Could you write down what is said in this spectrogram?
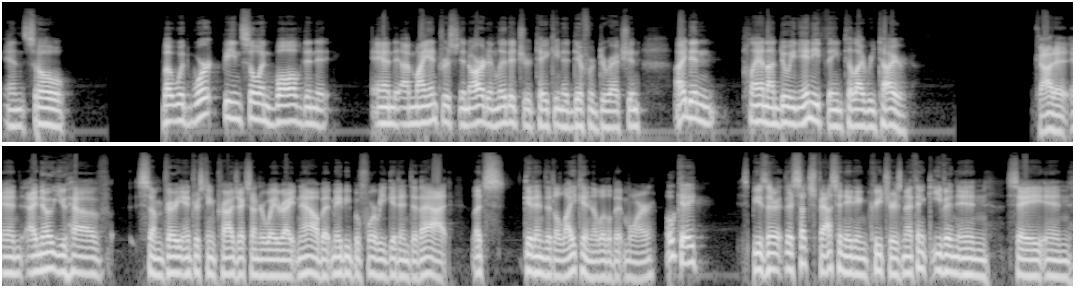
And so, but with work being so involved in it and uh, my interest in art and literature taking a different direction, I didn't plan on doing anything till I retired. Got it. And I know you have some very interesting projects underway right now. But maybe before we get into that, let's get into the lichen a little bit more. Okay. Because they're, they're such fascinating creatures. And I think even in, say, in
